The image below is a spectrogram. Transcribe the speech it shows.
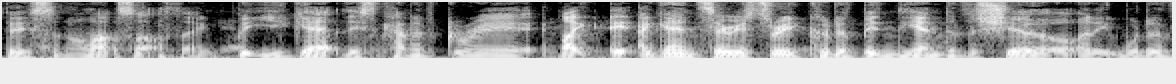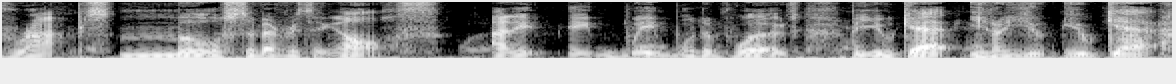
this and all that sort of thing. But you get this kind of great, like it, again, series three could have been the end of the show and it would have wrapped most of everything off. And it, it it would have worked, but you get you know you, you get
